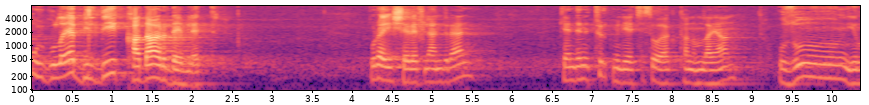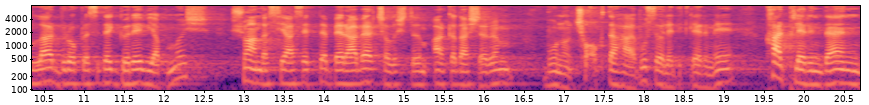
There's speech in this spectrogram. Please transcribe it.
uygulayabildiği kadar devlettir. Burayı şereflendiren, kendini Türk milliyetçisi olarak tanımlayan, uzun yıllar bürokraside görev yapmış, şu anda siyasette beraber çalıştığım arkadaşlarım bunu çok daha bu söylediklerimi kalplerinden,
